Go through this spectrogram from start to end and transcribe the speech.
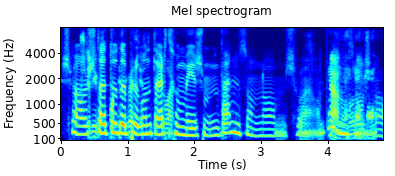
João, gostaria está tudo a perguntar-te o mesmo. Dá-nos um nome, João. Não, não, não, não.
